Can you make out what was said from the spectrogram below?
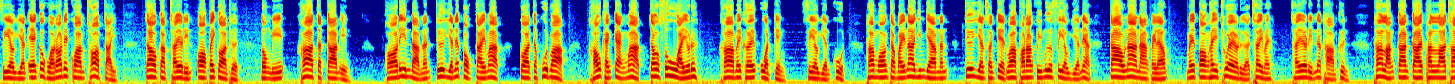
เสี่ยวเหยียนเองก็หัวเราะด้วยความชอบใจ เจ้ากับชัยรินออกไปก่อนเถิด ตรงนี้ข้าจัดการเอง พอได้ยินแบบนั้นจื้อเหยียนเนี่ยตกใจมาก ก่อนจะพูดว่า เขาแข็งแกร่งมากเจ้าสู้ไหวหรือข้าไม่เคยอวดเก่ง เซียวเหยียนพูด ถ้ามองจากใบหน้ายิ้มแย้มนั้น จื้อเหยียนสังเกตว่าพลังฝีมือเซียวเหยียนเนี่ยก้าวหน้านางไปแล้ว ไม่ต้องให้ช่วยเหลือใช่ไหมชัยรินเนี่ยถามขึ้น ถ้าหลังการกลายพันธุ์ราชา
